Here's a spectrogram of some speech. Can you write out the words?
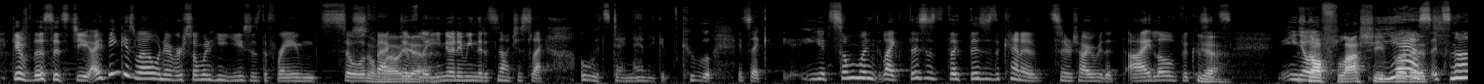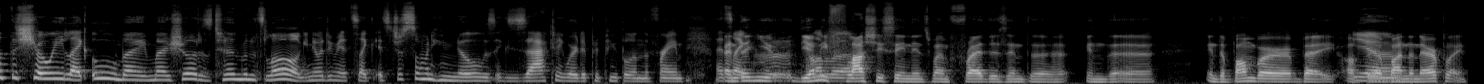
give this its due. I think as well, whenever someone who uses the frame so, So well, effectively, yeah. you know what I mean. That it's not just like, oh, it's dynamic, it's cool. It's like it's someone like this is the this is the kind of cinematography that I love because Yeah. it's you it's know not flashy yes, but it's, it's, not the showy like, oh my my shot is ten minutes long. You know what I mean? It's like it's just someone who knows exactly where to put people in the frame. And, it's and like, then you mm, the only flashy scene is when Fred is in the in the in the bomber bay of the abandoned airplane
